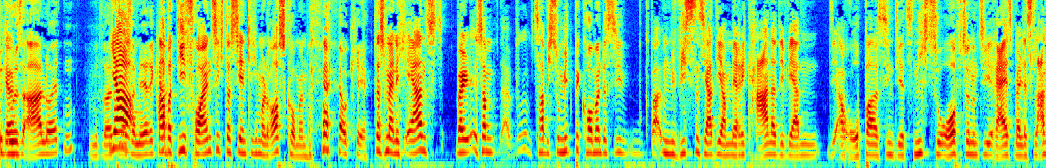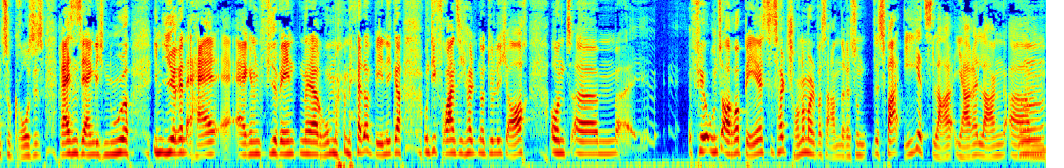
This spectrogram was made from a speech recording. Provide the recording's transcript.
Angehörige. USA-Leuten? Mit Leuten ja, aus Amerika? aber die freuen sich, dass sie endlich mal rauskommen. okay. Das meine ich ernst, weil es haben, das habe ich so mitbekommen, dass sie, und wir wissen es ja, die Amerikaner, die werden, die Europa sind jetzt nicht so oft, sondern sie reisen, weil das Land so groß ist, reisen sie eigentlich nur in ihren eigenen vier Wänden herum, mehr oder weniger. Und die freuen sich halt natürlich auch. Und ähm, für uns Europäer ist das halt schon einmal was anderes. Und das war eh jetzt la jahrelang ähm,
